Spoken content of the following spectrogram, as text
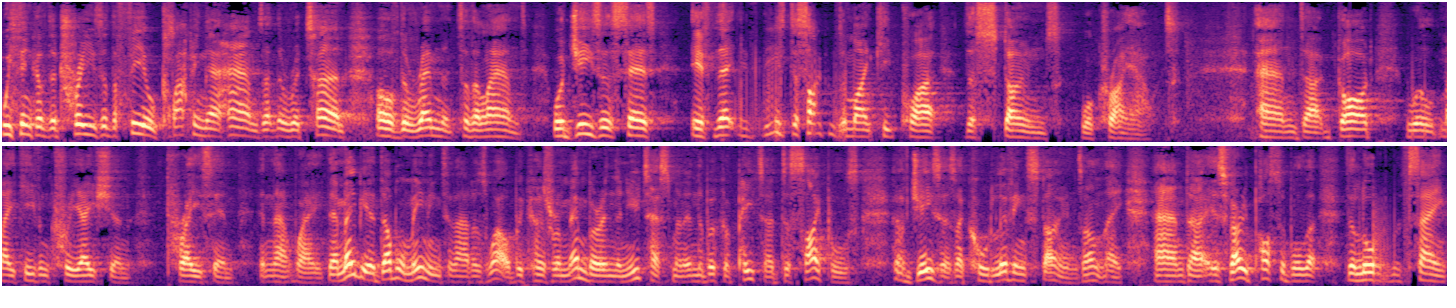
We think of the trees of the field clapping their hands at the return of the remnant to the land. Well, Jesus says, if, they, if these disciples of mine keep quiet, the stones will cry out. And uh, God will make even creation praise him in that way. There may be a double meaning to that as well, because remember in the New Testament, in the book of Peter, disciples of Jesus are called living stones, aren't they? And uh, it's very possible that the Lord was saying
